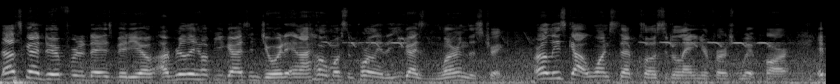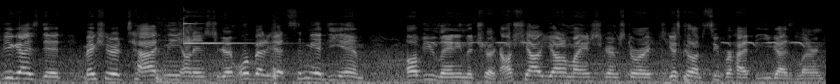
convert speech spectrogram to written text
That's gonna do it for today's video. I really hope you guys enjoyed it and I hope most importantly that you guys learned this trick or at least got one step closer to landing your first whip bar. If you guys did, make sure to tag me on Instagram or better yet, send me a DM of you landing the trick. I'll shout you out on my Instagram story just because I'm super hyped that you guys learned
